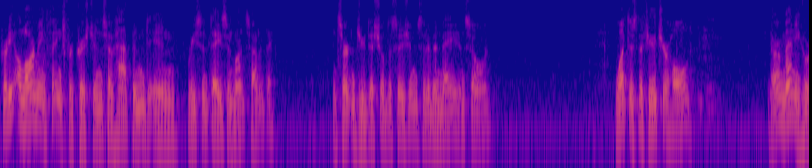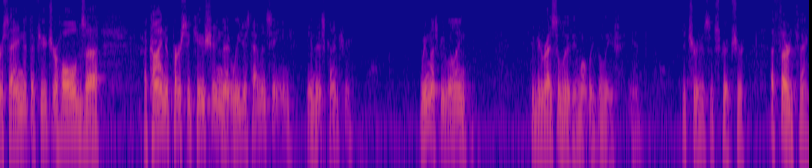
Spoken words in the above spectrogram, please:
pretty alarming things for Christians have happened in recent days and months, haven't they? In certain judicial decisions that have been made and so on. What does the future hold? There are many who are saying that the future holds a, a kind of persecution that we just haven't seen in this country. We must be willing to be resolute in what we believe in, the truths of Scripture. A third thing.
